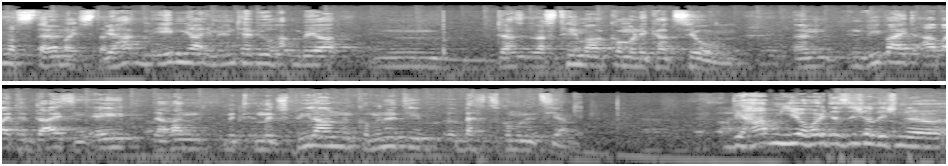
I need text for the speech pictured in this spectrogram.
Immer Step Ähm, by Step. Wir hatten eben ja im Interview hatten wir mh, das, das Thema Kommunikation. Ähm, inwieweit arbeitet DICE EA daran, mit, mit Spielern und Community äh, besser zu kommunizieren? wir haben hier heute sicherlich eine,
